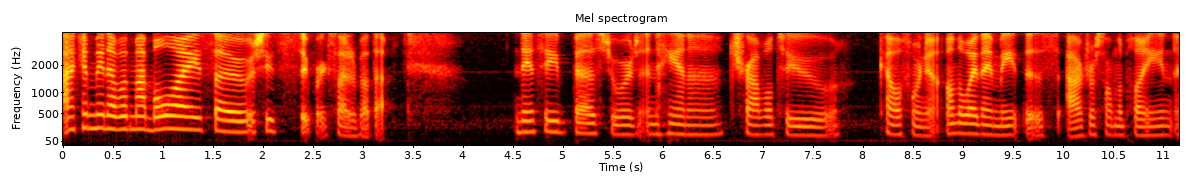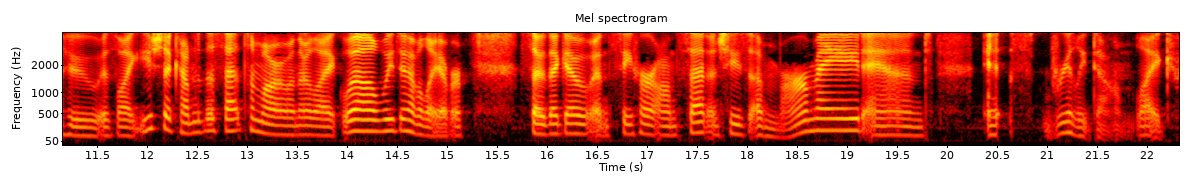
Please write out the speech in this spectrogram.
I can meet up with my boy. So she's super excited about that. Nancy, Bess, George, and Hannah travel to California. On the way, they meet this actress on the plane who is like, You should come to the set tomorrow. And they're like, Well, we do have a layover. So they go and see her on set, and she's a mermaid, and it's really dumb. Like,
